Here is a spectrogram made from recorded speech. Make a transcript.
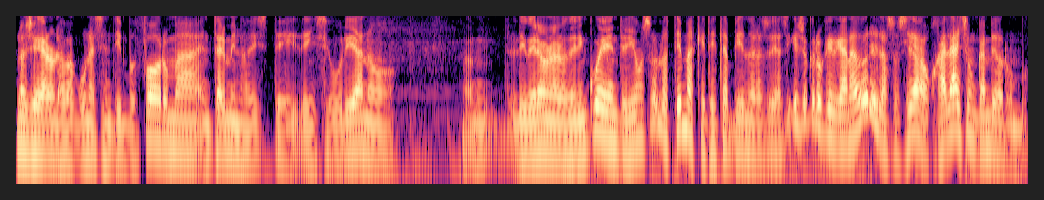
no llegaron las vacunas en tiempo y forma, en términos de, de- de inseguridad no, no liberaron a los delincuentes, digamos, son los temas que te está pidiendo la sociedad. Así que yo creo que el ganador es la sociedad, ojalá haya un cambio de rumbo.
